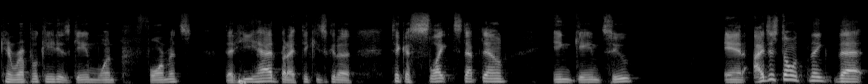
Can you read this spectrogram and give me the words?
can replicate his game one performance that he had, but I think he's going to take a slight step down in game two. And I just don't think that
